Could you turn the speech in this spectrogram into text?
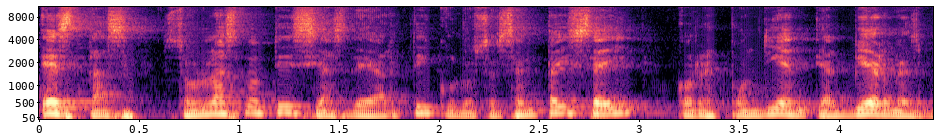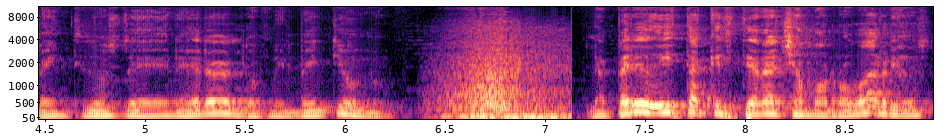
Estas son las noticias de artículo 66 correspondiente al viernes 22 de enero del 2021. La periodista Cristiana Chamorro Barrios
